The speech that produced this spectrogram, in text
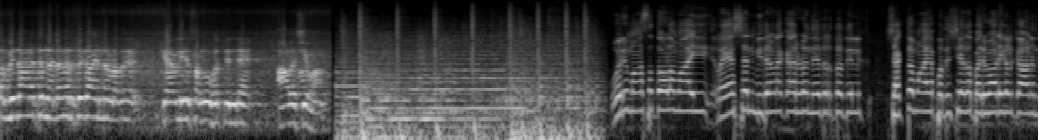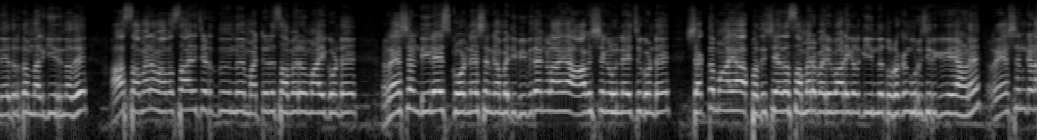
സംവിധാനത്തെ നിലനിർത്തുക എന്നുള്ളത് കേരളീയ സമൂഹത്തിന്റെ ആവശ്യമാണ്. ഒരു മാസത്തോളമായി റേഷൻ വിതരണക്കാരുടെ നേതൃത്വത്തിൽ ശക്തമായ പ്രതിഷേധ പരിപാടികൾക്കാണ് നേതൃത്വം നൽകിയിരുന്നത്. ആ സമരം അവസാനിച്ചെടുത്തു നിന്ന് മറ്റൊരു സമരവുമായിക്കൊണ്ട് റേഷൻ ഡീലേഴ്സ് കോർഡിനേഷൻ കമ്മിറ്റി വിവിധങ്ങളായ ആവശ്യങ്ങൾ ഉന്നയിച്ചുകൊണ്ട് ശക്തമായ പ്രതിഷേധ സമര പരിപാടികൾക്ക് ഇന്ന് തുടക്കം കുറിച്ചിരിക്കുകയാണ്. റേഷൻ കട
